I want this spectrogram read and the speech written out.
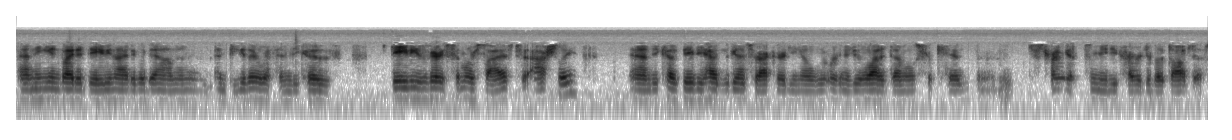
and he invited Davy and I to go down and, and be there with him because Davy is very similar size to Ashley, and because Davy has the Guinness record, you know, we're going to do a lot of demos for kids and just try and get some media coverage about Dodgers.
